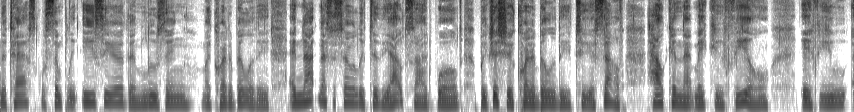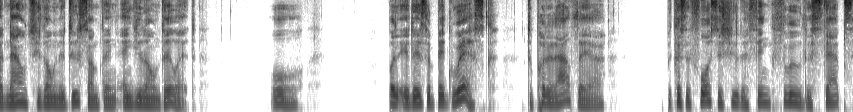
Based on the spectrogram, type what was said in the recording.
the task was simply easier than losing my credibility, and not necessarily to the outside world, but just your credibility to yourself. How can that make you feel if you announce you're going to do something and you don't do it? Oh, but it is a big risk to put it out there because it forces you to think through the steps,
